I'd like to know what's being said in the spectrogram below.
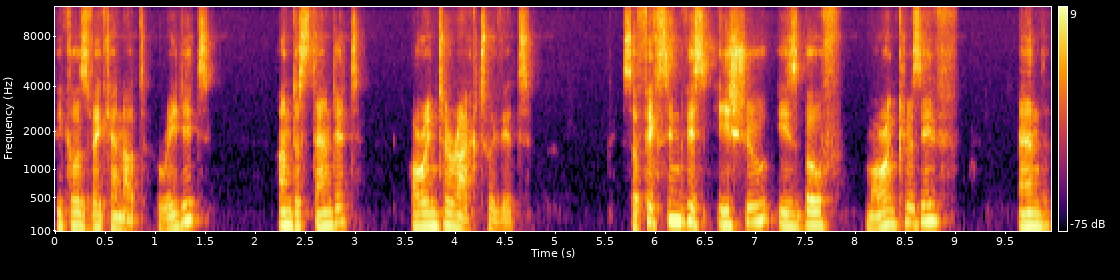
because they cannot read it, understand it, or interact with it. So fixing this issue is both more inclusive and,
